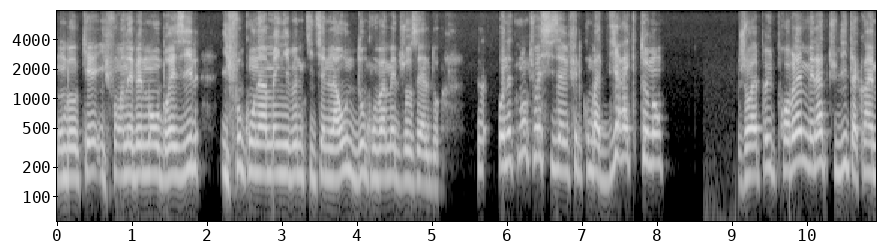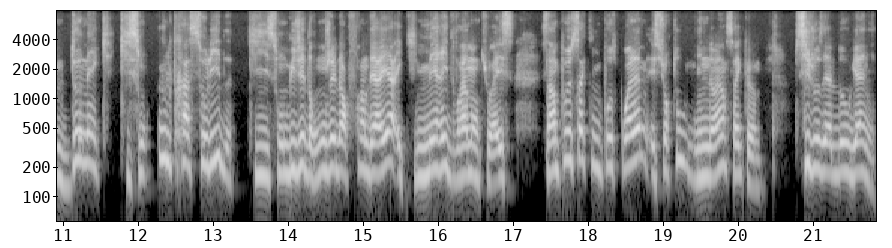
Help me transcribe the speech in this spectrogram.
bon, bah ok, il faut un événement au Brésil, il faut qu'on ait un main event qui tienne la round, donc on va mettre José Aldo. Honnêtement, tu vois, s'ils avaient fait le combat directement, j'aurais pas eu de problème, mais là, tu dis, tu as quand même deux mecs qui sont ultra solides, qui sont obligés de ronger leurs freins derrière et qui méritent vraiment, tu vois. C'est un peu ça qui me pose problème, et surtout, mine de rien, c'est vrai que si José Aldo gagne,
